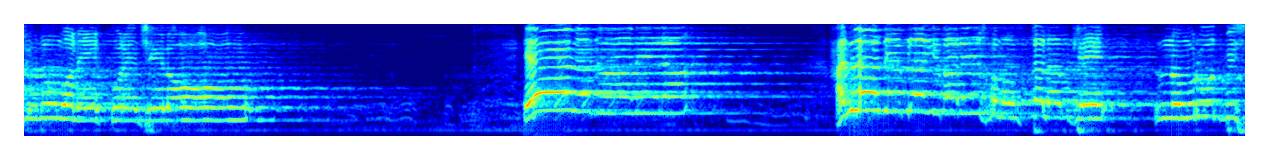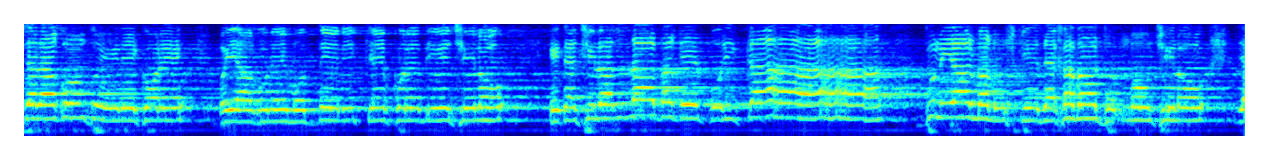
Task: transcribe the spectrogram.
জুলুম অনেক করেছিল। ওই আগুনের মধ্যে নিক্ষেপ করে দিয়েছিল। এটা ছিল পরীক্ষা। দুনিয়ার মানুষকে দেখাবার জন্য ছিল যে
